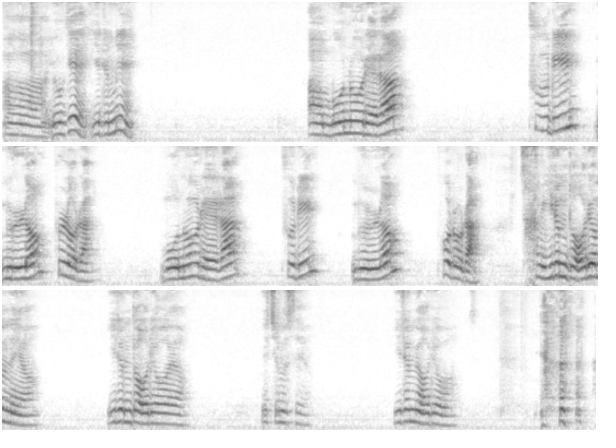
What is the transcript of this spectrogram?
어, 요게 이름이 어, 모노레라 프리 뮬러 플로라 모노레라 프리 뮬러 포로라 참 이름도 어렵네요. 이름도 어려워요. 요즘 보세요. 이름이 어려워.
